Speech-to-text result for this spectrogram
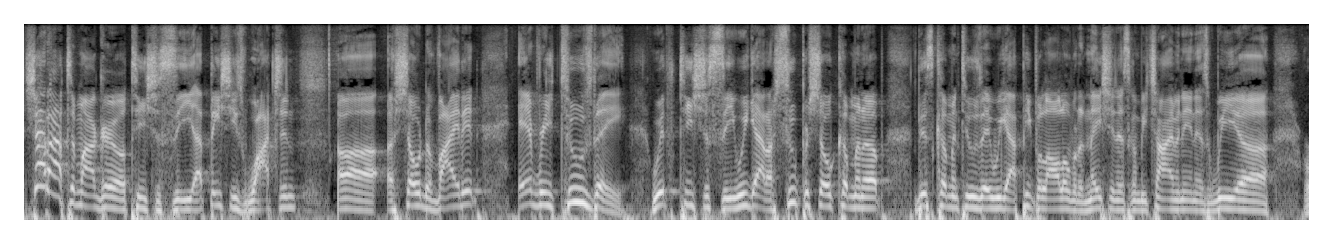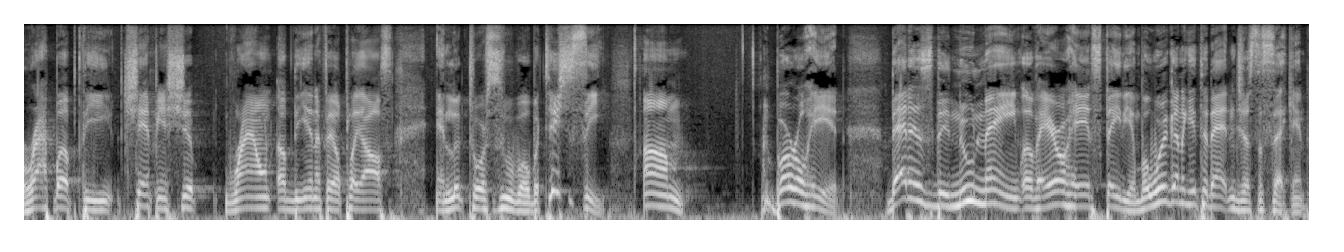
Shout out to my girl Tisha C. I think she's watching uh, a show divided every Tuesday with Tisha C. We got a super show coming up this coming Tuesday. We got people all over the nation that's going to be chiming in as we uh, wrap up the championship round of the NFL playoffs and look towards the Super Bowl. But Tisha C. Um, Burrowhead. That is the new name of Arrowhead Stadium, but we're going to get to that in just a second.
